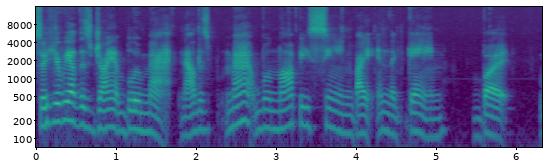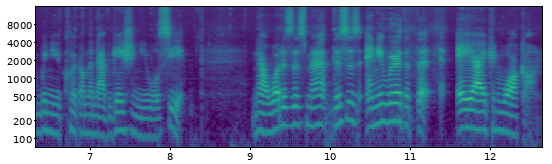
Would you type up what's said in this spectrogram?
So here we have this giant blue mat. Now this mat will not be seen by in the game, but when you click on the navigation, you will see it. Now, what is this mat? This is anywhere that the AI can walk on.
